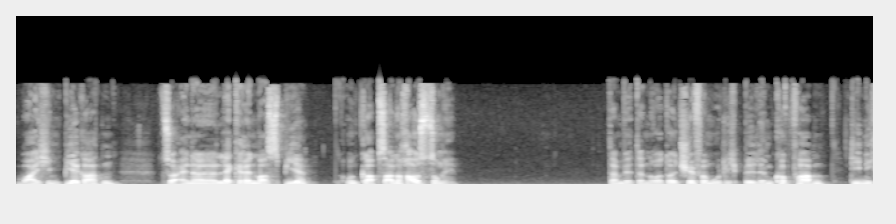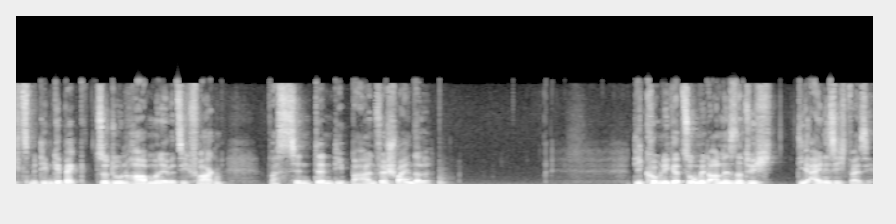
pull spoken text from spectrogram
war ich im Biergarten zu einer leckeren Maß Bier und gab's auch noch Auszunge. Dann wird der Norddeutsche vermutlich Bilder im Kopf haben, die nichts mit dem Gebäck zu tun haben und er wird sich fragen, was sind denn die Bahnen für Schweinderl? Die Kommunikation mit anderen ist natürlich die eine Sichtweise.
